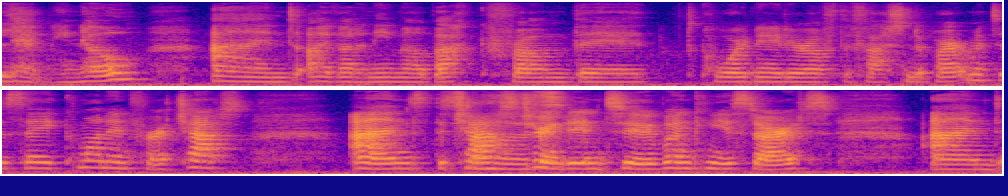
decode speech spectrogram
Let me know. And I got an email back from the coordinator of the fashion department to say, come on in for a chat. And the chat nice. turned into, when can you start? And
